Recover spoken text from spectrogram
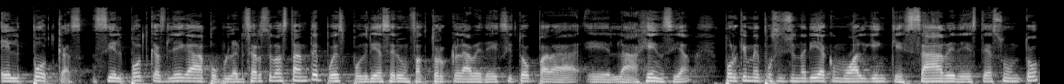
el podcast. Si el podcast llega a popularizarse bastante, pues podría ser un factor clave de éxito para eh, la agencia, porque me posicionaría como alguien que sabe de este asunto,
